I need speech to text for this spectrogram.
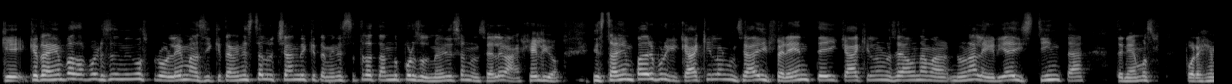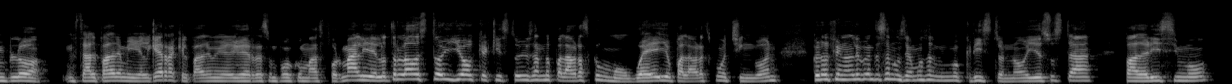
que, que, también pasa por esos mismos problemas y que también está luchando y que también está tratando por sus medios de anunciar el Evangelio. Y está bien padre porque cada quien lo anunciaba diferente y cada quien lo anunciaba de una, de una alegría distinta. Teníamos, por ejemplo, está el padre Miguel Guerra, que el padre Miguel Guerra es un poco más formal, y del otro lado estoy yo, que aquí estoy usando palabras como güey o palabras como chingón, pero al final de cuentas anunciamos al mismo Cristo, ¿no? Y eso está padrísimo.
